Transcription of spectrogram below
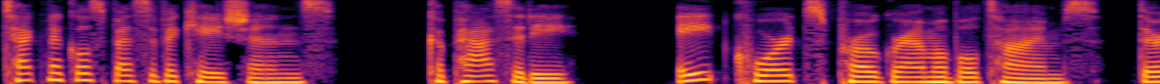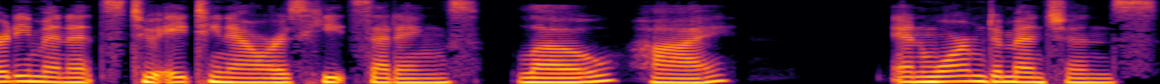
Technical specifications. Capacity. 8 quarts programmable times. 30 minutes to 18 hours heat settings. Low, high. And warm dimensions.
